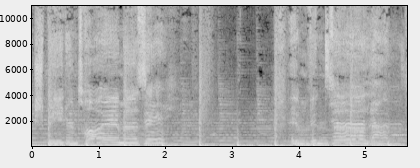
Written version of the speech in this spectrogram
spiegeln Träume sich im Winterland.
